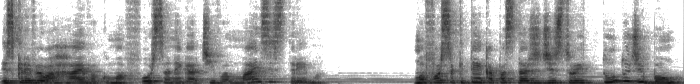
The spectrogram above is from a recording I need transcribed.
descreveu a raiva como a força negativa mais extrema. Uma força que tem a capacidade de destruir tudo de bom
